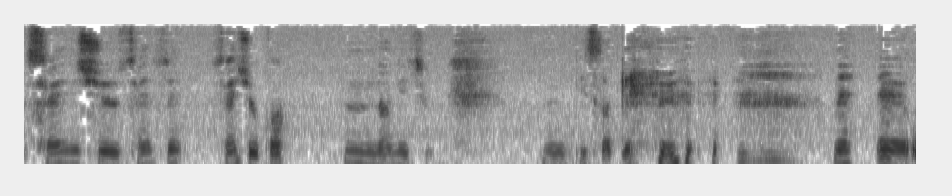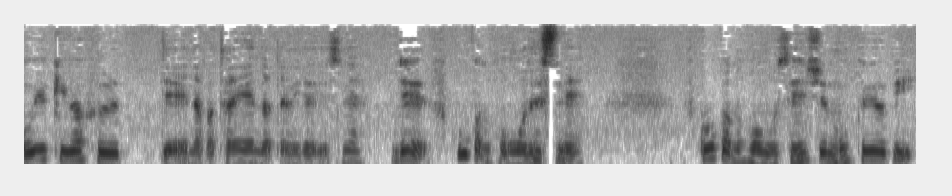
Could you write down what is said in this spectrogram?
先週、先々、先週か？うん、何日？うん、いつだっけ？ね、えー、大雪が降って、なんか大変だったみたいですね。で、福岡の方もですね、福岡の方も先週木曜日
